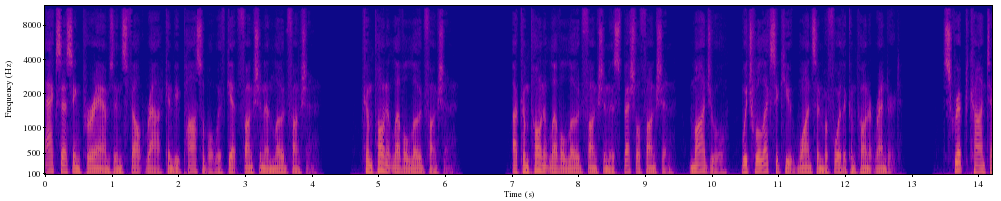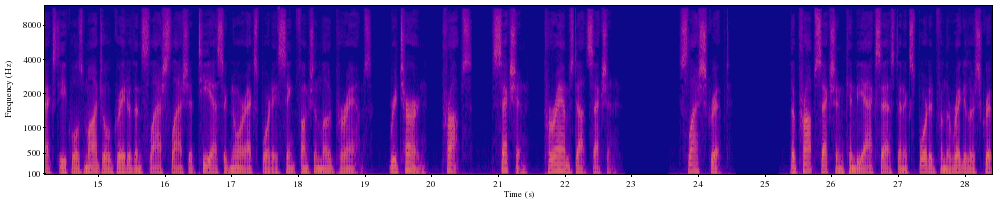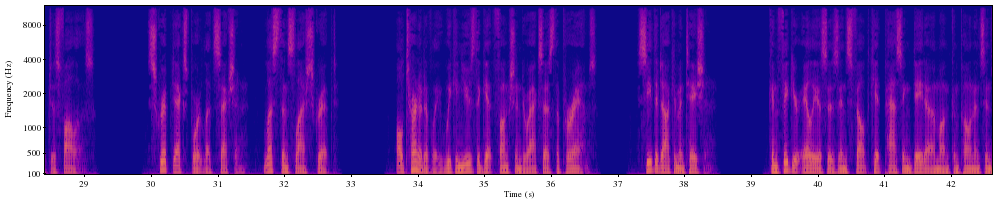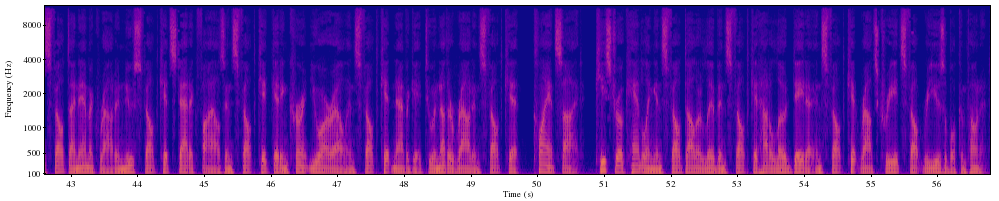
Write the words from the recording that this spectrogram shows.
Accessing params in Svelte route can be possible with get function and load function. Component level load function. A component level load function is special function, module, which will execute once and before the component rendered. Script context equals module greater than slash slash at ts ignore export async function load params, return, props, section, params.section. Slash script. The prop section can be accessed and exported from the regular script as follows. Script export let section, less than slash script. Alternatively, we can use the get function to access the params. See the documentation. Configure aliases in SvelteKit passing data among components in Svelte dynamic route and new SvelteKit static files in SvelteKit getting current URL in SvelteKit navigate to another route in SvelteKit, client side, keystroke handling in Svelte $lib in SvelteKit how to load data in SvelteKit routes create Svelte reusable component.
